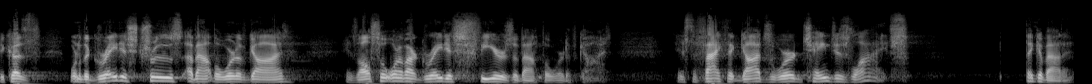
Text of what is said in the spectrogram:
Because one of the greatest truths about the Word of God is also one of our greatest fears about the Word of God. It's the fact that God's Word changes lives. Think about it.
